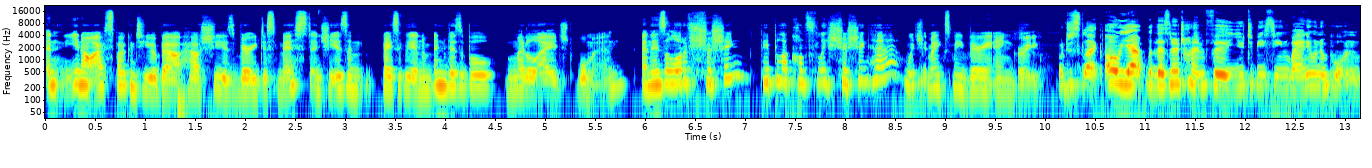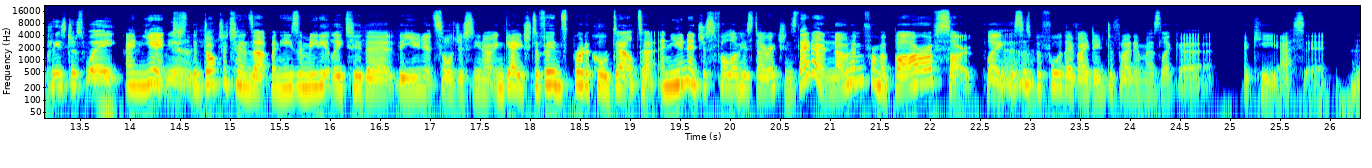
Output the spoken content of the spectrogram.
and you know, I've spoken to you about how she is very dismissed, and she is a, basically an invisible, middle aged woman, and there's a lot of shushing. People are constantly shushing her, which makes me very angry. Or just like, oh yeah, but there's no time for you to be seen by anyone important. Please just wait. And yet, Yeah. the doctor turns up and he's immediately to the, the unit soldiers, you know, engage Defense Protocol Delta, and unit just follow his directions. They don't know him from a bar of soap. Like, this is before they've identified him as like a, a key asset hmm.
